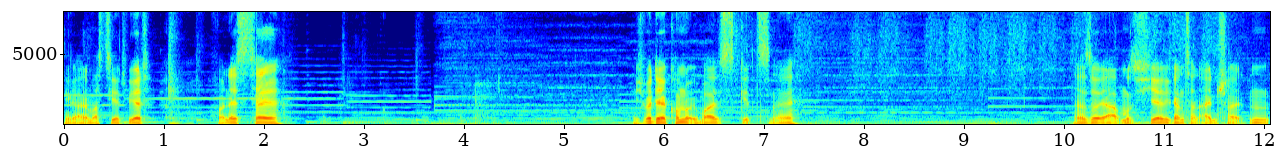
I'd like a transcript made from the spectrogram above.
egal massiert wird von Estelle. Ich werde ja kommen noch überall Skizzen. Ne? Also ja, muss ich hier die ganze Zeit einschalten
